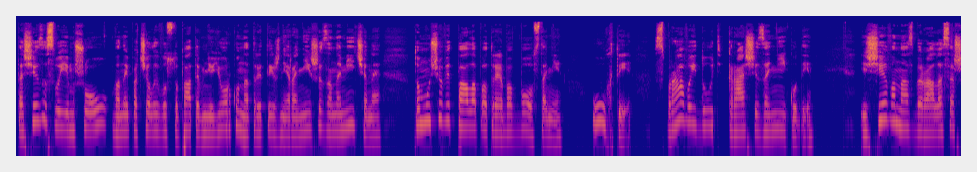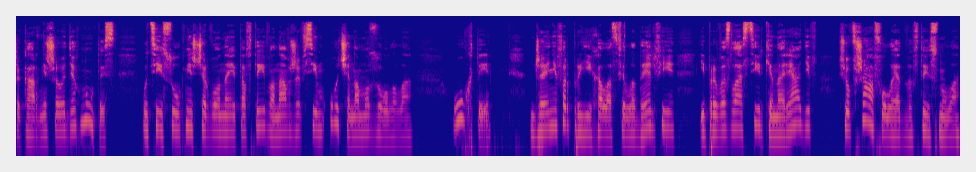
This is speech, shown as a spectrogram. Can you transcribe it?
та ще за своїм шоу вони почали виступати в Нью-Йорку на три тижні раніше за намічене, тому що відпала потреба в Бостоні. Ух ти, справи йдуть краще за нікуди. І ще вона збиралася шикарніше одягнутись. У цій сукні з червоної тафти вона вже всім очі намозолила. Ух ти! Дженніфер приїхала з Філадельфії і привезла стільки нарядів, що в шафу ледве втиснула.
